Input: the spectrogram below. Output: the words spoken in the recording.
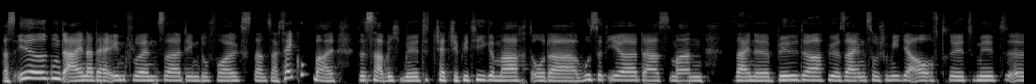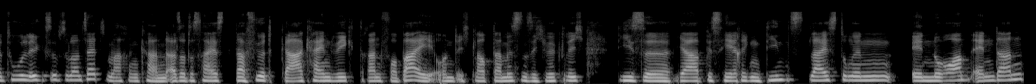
dass irgendeiner der Influencer, dem du folgst, dann sagt, hey, guck mal, das habe ich mit ChatGPT gemacht oder wusstet ihr, dass man seine Bilder für seinen Social-Media-Auftritt mit äh, Tool XYZ machen kann? Also das heißt, da führt gar kein Weg dran vorbei. Und ich glaube, da müssen sich wirklich diese ja bisherigen Dienstleistungen enorm ändern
